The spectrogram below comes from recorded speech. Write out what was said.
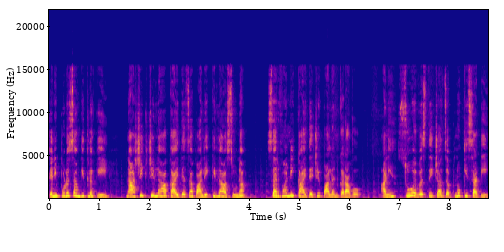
त्यांनी पुढे सांगितलं की नाशिक जिल्हा हा कायद्याचा बालेकिल्ला असून सर्वांनी कायद्याचे पालन करावं आणि सुव्यवस्थेच्या जपणुकीसाठी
